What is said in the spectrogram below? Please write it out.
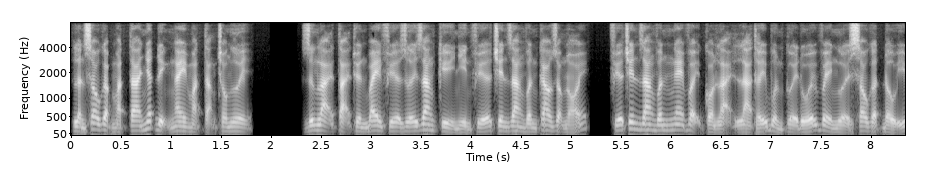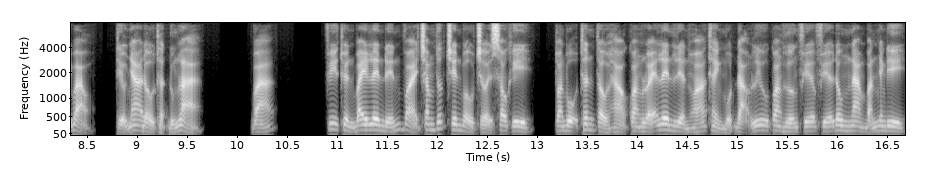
lần sau gặp mặt ta nhất định ngay mặt tặng cho ngươi. Dừng lại tại thuyền bay phía dưới giang kỳ nhìn phía trên giang vân cao giọng nói, phía trên giang vân nghe vậy còn lại là thấy buồn cười đối về người sau gật đầu ý bảo, tiểu nha đầu thật đúng là bá. Phi thuyền bay lên đến vài trăm thước trên bầu trời sau khi, toàn bộ thân tàu hào quang lóe lên liền hóa thành một đạo lưu quang hướng phía phía đông nam bắn nhanh đi,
